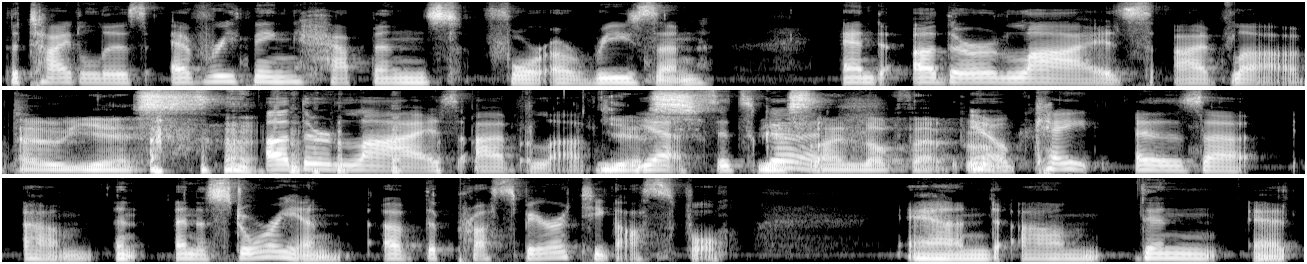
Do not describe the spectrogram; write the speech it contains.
The title is Everything Happens for a Reason and Other Lies I've Loved. Oh, yes. Other Lies I've Loved. Yes. Yes, it's good. Yes, I love that book. you know, Kate is a, um, an, an historian of the prosperity gospel. And um, then at,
